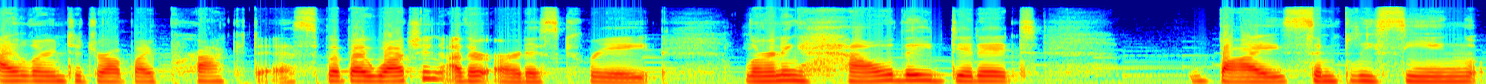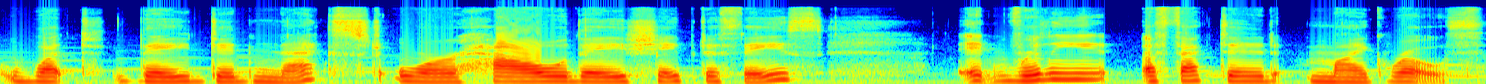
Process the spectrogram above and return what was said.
I learned to draw by practice, but by watching other artists create, learning how they did it by simply seeing what they did next or how they shaped a face, it really affected my growth.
